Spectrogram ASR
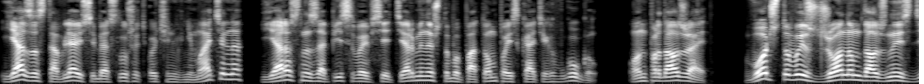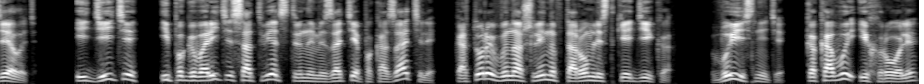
Я заставляю себя слушать очень внимательно, яростно записывая все термины, чтобы потом поискать их в Google. Он продолжает. Вот что вы с Джоном должны сделать. Идите и поговорите с ответственными за те показатели, которые вы нашли на втором листке Дика. Выясните, каковы их роли,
